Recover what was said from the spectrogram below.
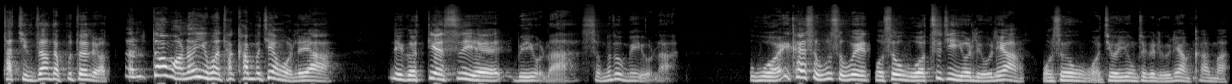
他紧张的不得了。嗯，断网了以后他看不见我了呀，那个电视也没有了，什么都没有了。我一开始无所谓，我说我自己有流量，我说我就用这个流量看嘛。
